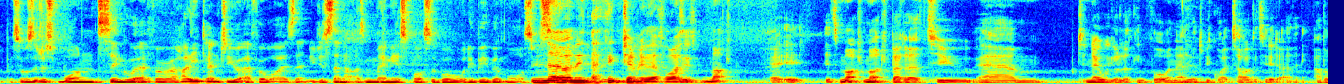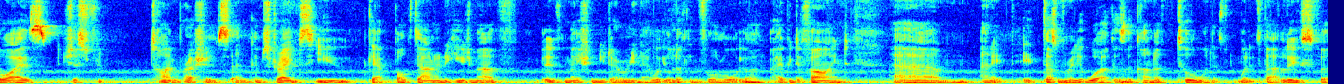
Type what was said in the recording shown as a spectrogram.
Okay, so was it just one single FOI? How do you tend to your FOIs then? You just send out as many as possible. Would it be a bit more specific? No, I mean I think generally with FOIs it's much it, it's much much better to um, to know what you're looking for and therefore Yeah. to be quite targeted. I think otherwise just for time pressures and constraints you get bogged down in a huge amount of information. You don't really know what you're looking for or what you're hoping to find, um, and it, it doesn't really work as a kind of tool when it's when it's that loose for.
